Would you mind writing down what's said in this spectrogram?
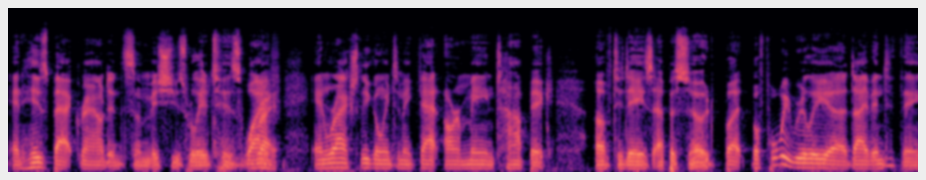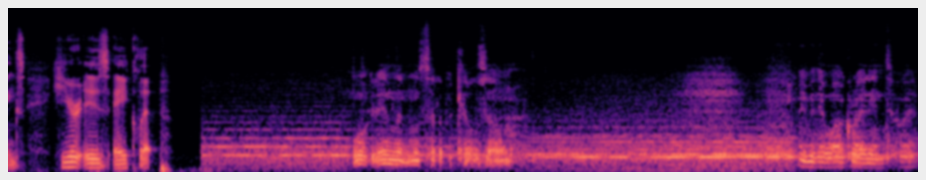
and his background and some issues related to his wife. Right. And we're actually going to make that our main topic of today's episode. But before we really uh, dive into things, here is a clip. Walk it inland, and we'll set up a kill zone. Maybe they walk right into it.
